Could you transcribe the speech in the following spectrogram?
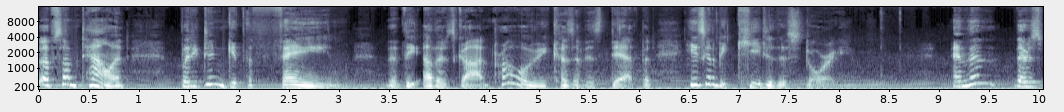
of some talent, but he didn't get the fame that the others got, probably because of his death. But he's going to be key to this story. And then there's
